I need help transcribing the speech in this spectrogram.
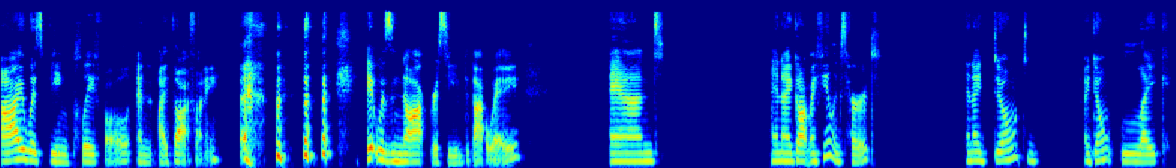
I was being playful and I thought funny. it was not received that way. And and I got my feelings hurt. And I don't I don't like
